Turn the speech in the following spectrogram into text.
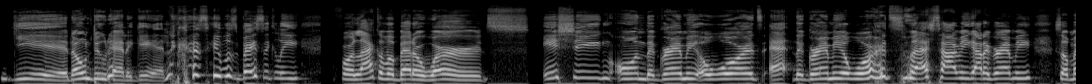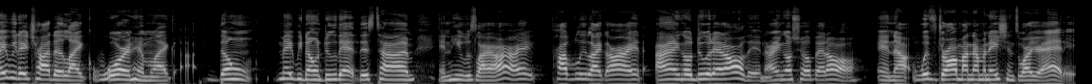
yeah, don't do that again." Cuz he was basically for lack of a better words, ishing on the Grammy Awards at the Grammy Awards last time he got a Grammy. So maybe they tried to like warn him like don't maybe don't do that this time. And he was like, all right, probably like, all right, I ain't gonna do it at all then. I ain't gonna show up at all. And I withdraw my nominations while you're at it.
